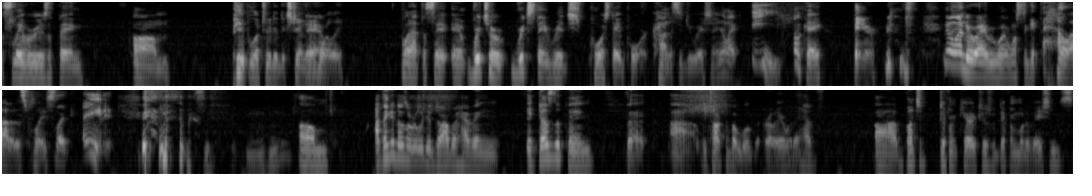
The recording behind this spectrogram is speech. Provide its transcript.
Slavery is a thing. Um, people are treated extremely Damn. poorly. But at the same, uh, rich stay rich, poor stay poor kind of situation. You're like, ee, okay, fair. no wonder why everyone wants to get the hell out of this place. Like, I hate it. Mm-hmm. Um, I think it does a really good job of having. It does the thing that uh, we talked about a little bit earlier, where they have uh, a bunch of different characters with different motivations,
